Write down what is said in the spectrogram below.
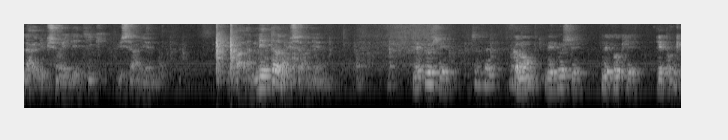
la réduction idétique husserlienne et par la méthode husserlienne. L'époché, tout à fait. Comment? L'époché, l'époqué. L'époqué.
